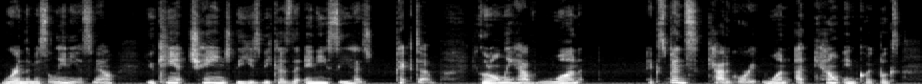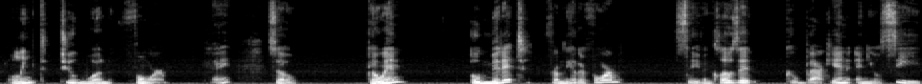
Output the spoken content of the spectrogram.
we're in the miscellaneous now, you can't change these because the NEC has picked them. You can only have one expense category, one account in QuickBooks linked to one form. Okay, so go in, omit it from the other form, save and close it, go back in, and you'll see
